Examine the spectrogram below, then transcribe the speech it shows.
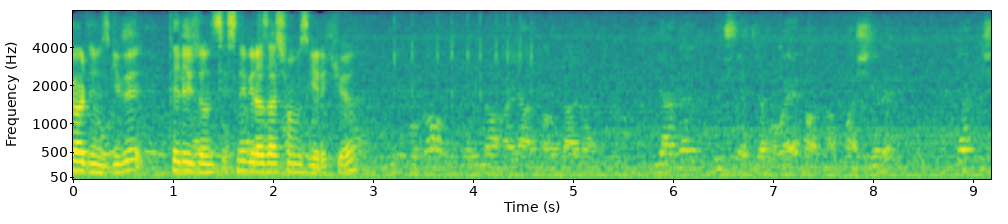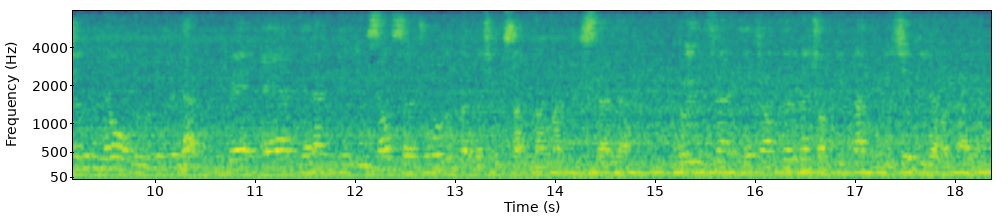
Gördüğünüz gibi televizyonun sesini biraz açmamız gerekiyor. ayağa kalkarlar. Yerden 3 metre havaya kalkan başları yaklaşanın ne olduğunu belirler ve eğer gelen bir insansa çoğunlukla kaçıp saklanmak isterler. Bu yüzden etraflarına çok dikkatli bir şekilde bakarlar.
